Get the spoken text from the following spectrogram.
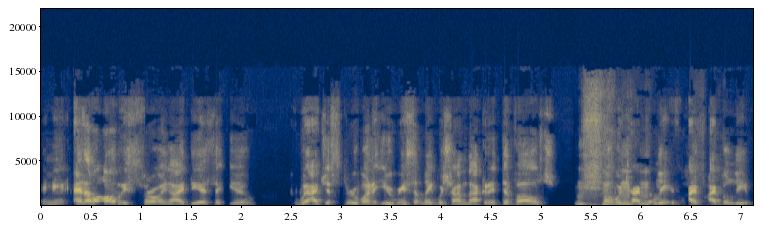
and, and I'm always throwing ideas at you. I just threw one at you recently, which I'm not going to divulge, but which I believe I, I believe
